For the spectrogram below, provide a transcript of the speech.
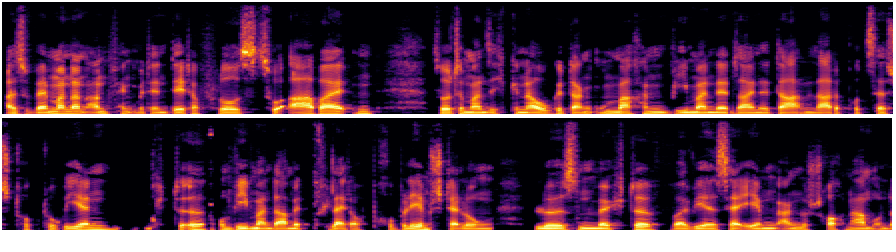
Also wenn man dann anfängt mit den Data Flows zu arbeiten, sollte man sich genau Gedanken machen, wie man denn seine Datenladeprozess strukturieren möchte und wie man damit vielleicht auch Problemstellungen lösen möchte, weil wir es ja eben angesprochen haben und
